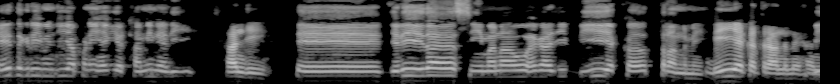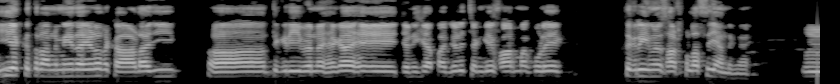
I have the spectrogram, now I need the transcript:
ਇਹ ਤਕਰੀਬਨ ਜੀ ਆਪਣੀ ਹੈਗੀ 8 ਮਹੀਨਿਆਂ ਦੀ ਜੀ। ਹਾਂਜੀ। ਤੇ ਜਿਹੜੀ ਇਹਦਾ ਸੀਮਨ ਆ ਉਹ ਹੈਗਾ ਜੀ 2193 2193 ਹਾਂਜੀ। 2193 ਦਾ ਜਿਹੜਾ ਰਿਕਾਰਡ ਆ ਜੀ ਤਕਰੀਬਨ ਹੈਗਾ ਇਹ ਜਾਣੀ ਕਿ ਆਪਾਂ ਜਿਹੜੇ ਚੰਗੇ ਫਾਰਮਾਂ ਕੋਲੇ ਤਕਰੀਬਨ 60 ਪਲੱਸ ਜਾਂਦੀਆਂ ਹੂੰ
